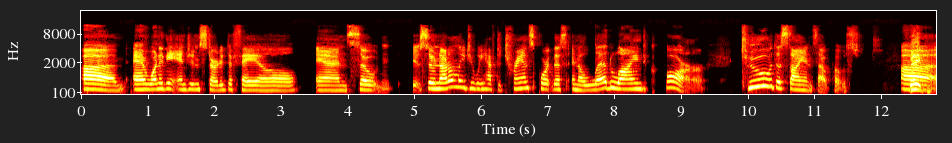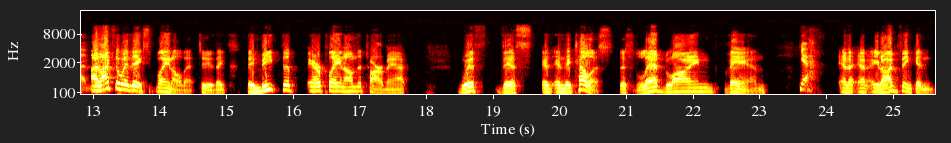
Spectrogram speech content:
Um and one of the engines started to fail. And so so not only do we have to transport this in a lead lined car to the science outpost They- um I like the way they explain all that too. They they meet the airplane on the tarmac with this, and, and they tell us this lead lined van, yeah and and you know I'm thinking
